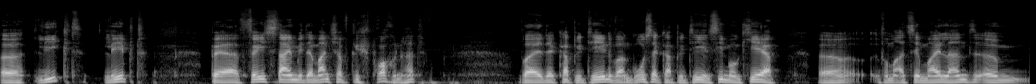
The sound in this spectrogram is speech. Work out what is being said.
äh, liegt, lebt, per FaceTime mit der Mannschaft gesprochen hat, weil der Kapitän, war ein großer Kapitän, Simon Kier äh, vom AC Mailand, ähm,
